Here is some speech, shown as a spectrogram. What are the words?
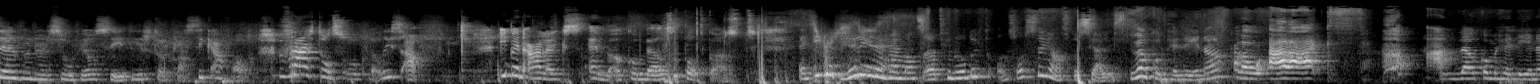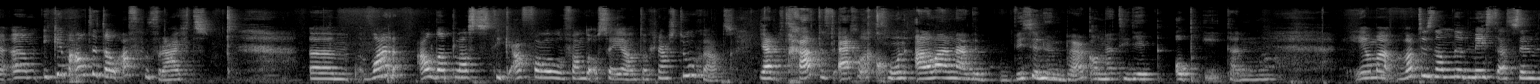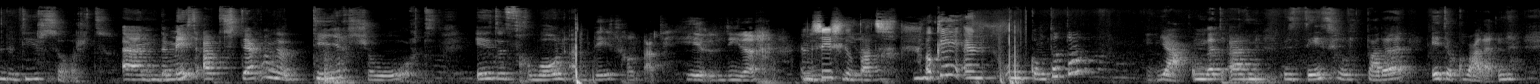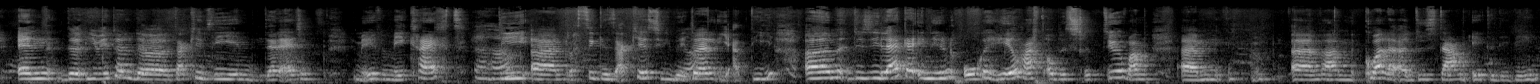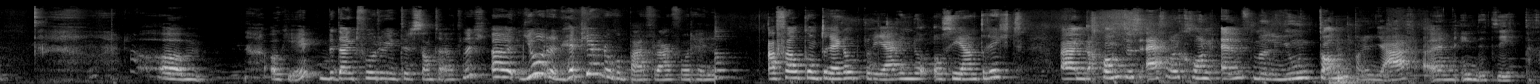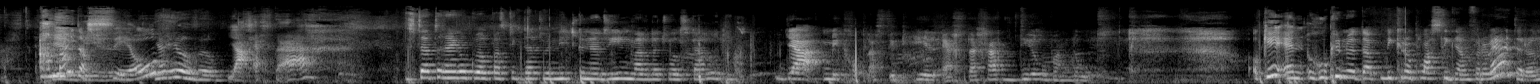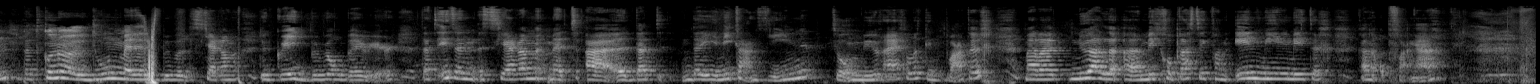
sterven er zoveel zeedieren door plastic afval? Vraagt ons ook wel eens af. Ik ben Alex en welkom bij onze podcast. En ik heb Helene Hermans uitgenodigd, onze oceaanspecialist. Welkom Helene. Hallo Alex. Welkom Helene. Ehm, ik heb me altijd al afgevraagd ehm, waar al dat plastic afval van de oceaan toch naartoe gaat. Ja, het gaat dus eigenlijk gewoon allemaal naar de vis in hun buik omdat die dit opeten. Ja, maar wat is dan de meest uitstervende diersoort? Ehm, de meest uitstervende diersoort is dus gewoon een zeeschildpad. Heel zielig. Een zeeschildpad. Oké, en hoe komt dat dan? Ja, omdat ehm, de zeeschildpadden eten kwallen. En de, je weet wel, de zakjes die je in de ijzer even meekrijgt. Die um, plastic zakjes, je weet wel, ja die. Ehm, dus die lijken in hun ogen heel hard op de structuur van, ehm van kwallen. Dus daarom eten die die. Ehm, Oké, bedankt voor uw interessante uitleg. Eh, Joren, heb jij nog een paar vragen voor Helene? Afval komt er eigenlijk per jaar in de oceaan terecht. Um, er komt dus eigenlijk gewoon 11 miljoen ton per jaar um, in de zee terecht. Heel dat is veel. veel. Ja, heel veel. Ja, echt hè. Er staat er eigenlijk wel plastic dat we niet kunnen zien, maar dat wel schadelijk is. Ja, microplastic, heel erg. Daar gaat dieren van dood. Oké, en hoe kunnen we dat microplastic dan verwijderen? Dat kunnen we doen met het bubbelscherm, de Great Bubble Barrier. Dat is een scherm met, eh, dat, dat je niet kan zien, zo'n muur eigenlijk in het water, maar dat nu al eh, microplastic van 1 mm kan opvangen.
